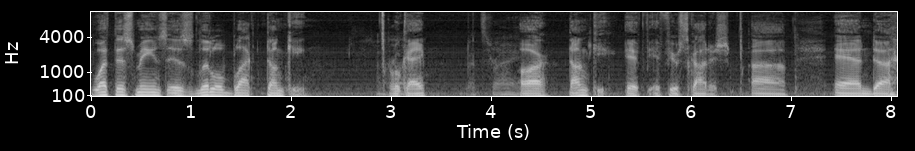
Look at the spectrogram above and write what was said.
what this means is little black donkey. Okay. That's right. Or donkey, if, if you're Scottish. Uh, and uh,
